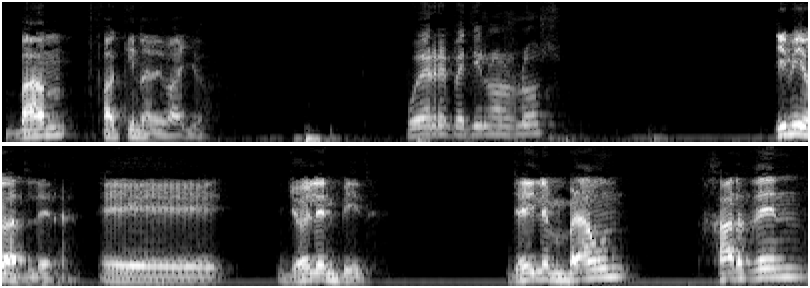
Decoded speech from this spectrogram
Bam Fakina de Bayo. ¿Puedes repetírnoslos? Jimmy Butler, eh, Joel Embiid, Jalen Brown, Harden,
